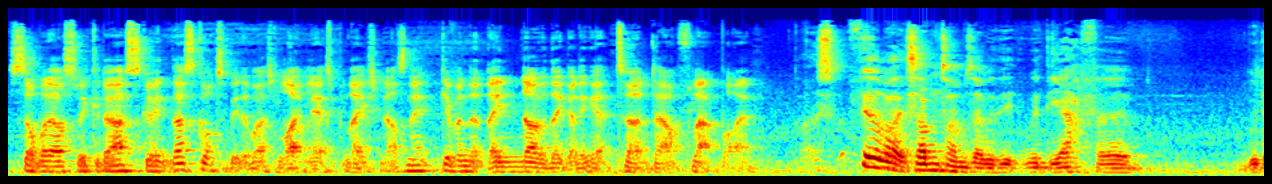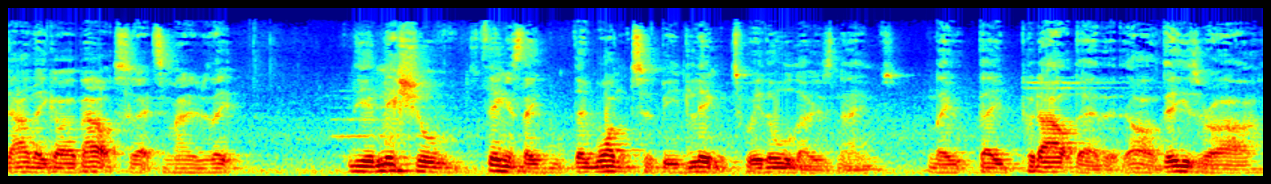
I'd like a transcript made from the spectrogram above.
someone else we could ask. I mean, that's got to be the most likely explanation, hasn't it? Given that they know they're going to get turned down flat by him. I feel like sometimes though with the, with the AFA, with how they go about selecting managers, they, the initial thing is they they want to be linked with all those names. And they they put out there that oh these are our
